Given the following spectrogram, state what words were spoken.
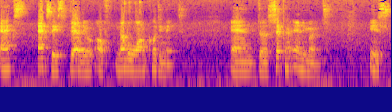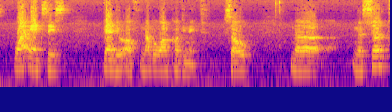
x axis value of number one coordinate. And the second element is y-axis value of number one coordinate. So the the third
